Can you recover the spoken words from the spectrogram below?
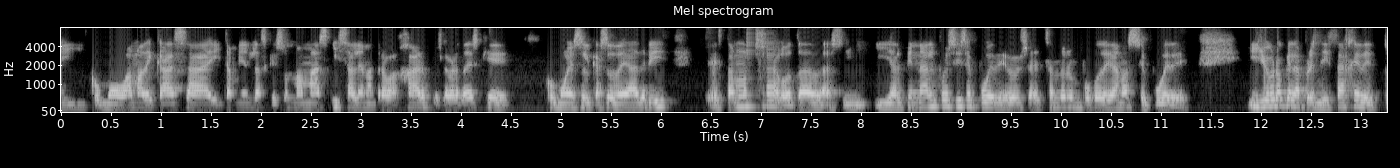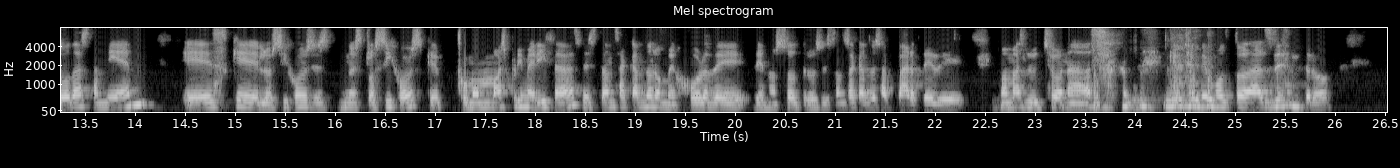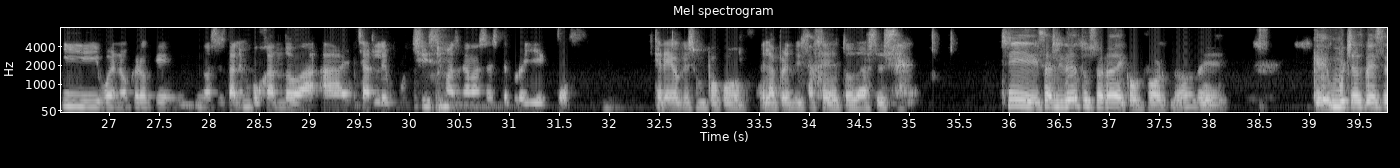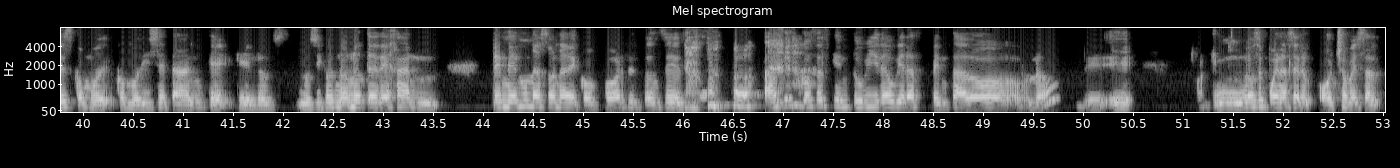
y como ama de casa y también las que son mamás y salen a trabajar, pues la verdad es que como es el caso de Adri, estamos agotadas y, y, al final pues sí se puede, o sea, echándole un poco de ganas se puede. Y yo creo que el aprendizaje de todas también es que los hijos, nuestros hijos, que como más primerizas, están sacando lo mejor de, de nosotros, están sacando esa parte de mamás luchonas que tenemos todas dentro. Y bueno, creo que nos están empujando a, a echarle muchísimas ganas a este proyecto creo que es un poco el aprendizaje de todas. Ese. Sí, salir de tu zona de confort, ¿no? De, que muchas veces, como, como dice Tan, que, que los, los, hijos no, no te dejan tener una zona de confort, entonces haces cosas que en tu vida hubieras pensado, ¿no? Eh, no se pueden hacer ocho, veces,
